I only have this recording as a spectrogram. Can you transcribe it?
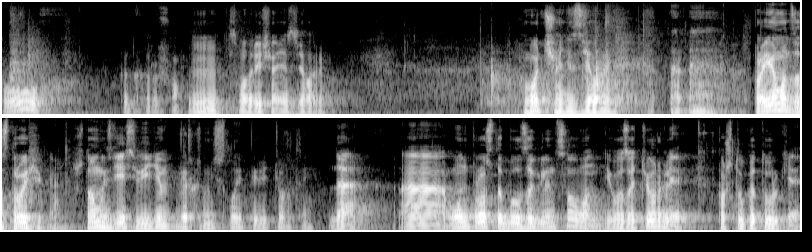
о, как хорошо. М, смотри, что они сделали. Вот что они сделали. Проем от застройщика. Что мы здесь видим? Верхний слой перетертый. Да. А, он просто был заглинцован, его затерли по штукатурке.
